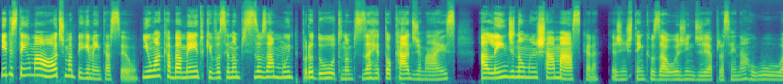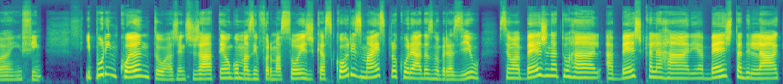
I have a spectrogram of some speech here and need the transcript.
e eles têm uma ótima pigmentação e um acabamento que você não precisa usar muito produto, não precisa retocar demais, além de não manchar a máscara, que a gente tem que usar hoje em dia para sair na rua, enfim. E por enquanto, a gente já tem algumas informações de que as cores mais procuradas no Brasil são a beige natural, a beige Kalahari, a beige Tadillac,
